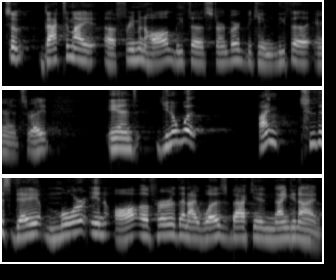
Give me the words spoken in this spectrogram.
So back to my uh, Freeman Hall, Letha Sternberg became Letha Arendt, right? And you know what? I'm to this day more in awe of her than I was back in 99,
